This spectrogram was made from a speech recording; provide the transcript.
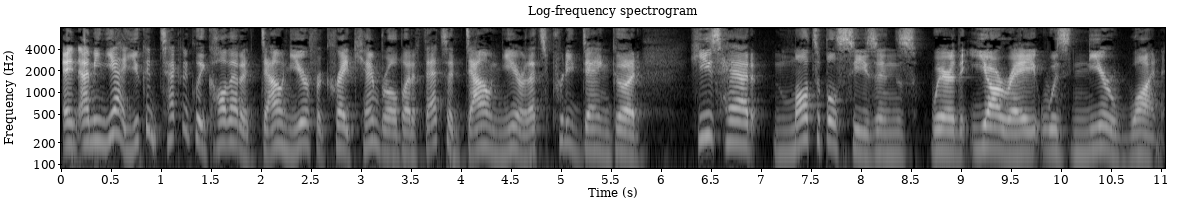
And I mean, yeah, you can technically call that a down year for Craig Kimbrel, but if that's a down year, that's pretty dang good. He's had multiple seasons where the ERA was near 1.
